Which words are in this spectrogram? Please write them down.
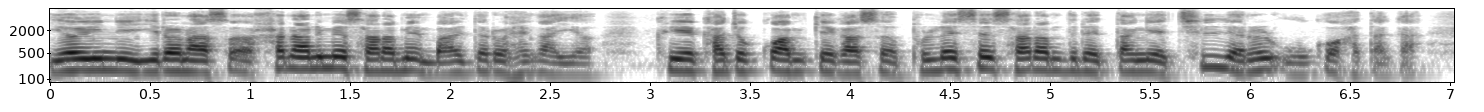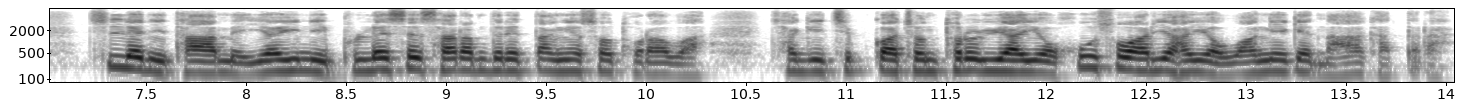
여인이 일어나서 하나님의 사람의 말대로 행하여 그의 가족과 함께 가서 블레셋 사람들의 땅에 7년을 우거하다가 7년이 다음에 여인이 블레셋 사람들의 땅에서 돌아와 자기 집과 전토를 위하여 호소하려 하여 왕에게 나아갔더라.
